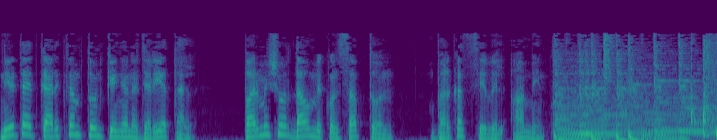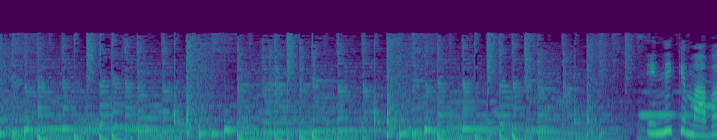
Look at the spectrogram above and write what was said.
नीटा। कार्यक्रम तुन किंजना ज़रिए तल। परमेश्वर दाव मिकुन सब तुन। बरकत सिविल, आमीन। इन्हीं के मावा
